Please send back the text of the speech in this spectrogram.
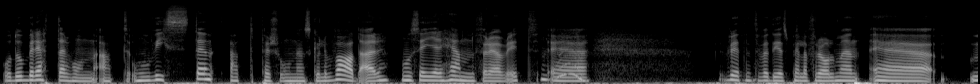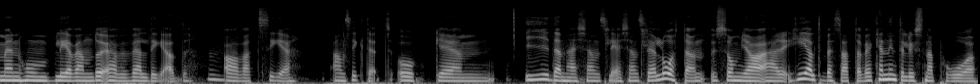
Och då berättar hon att hon visste att personen skulle vara där. Hon säger hen för övrigt. Mhm. Eh, vet inte vad det spelar för roll, men, eh, men hon blev ändå överväldigad Mm. av att se ansiktet. Och ehm, i den här känsliga, känsliga låten som jag är helt besatt av, jag kan inte lyssna på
